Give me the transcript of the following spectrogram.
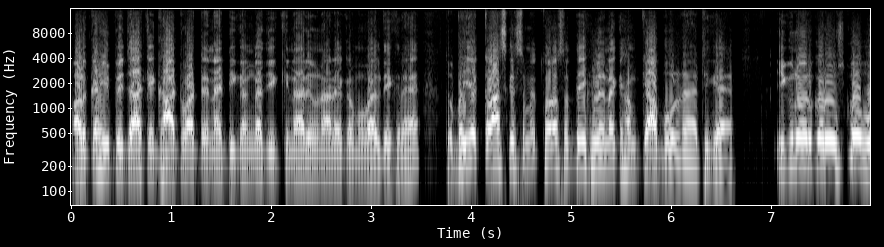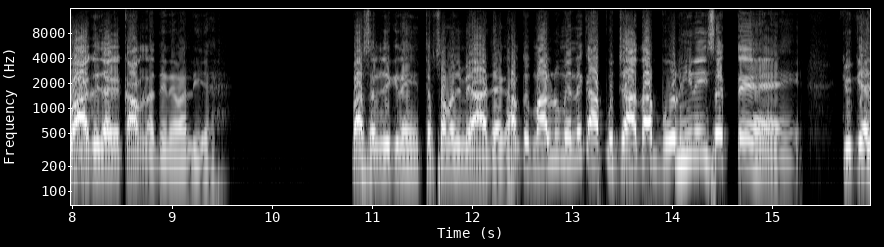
और कहीं पे जाके घाट वाट एनआईटी, गंगा जी किनारे उनारे अगर मोबाइल देख रहे हैं तो भैया क्लास के समय थोड़ा सा देख लेना कि हम क्या बोल रहे हैं, ठीक है? इग्नोर करो उसको, वो आगे जाके काम ना देने वाली है। बात समझे कि नहीं? तब समझ में आ जाएगा। हम तो मालूम है ना कि आपको ज़्यादा बोल ही नहीं सकते हैं। क्योंकि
